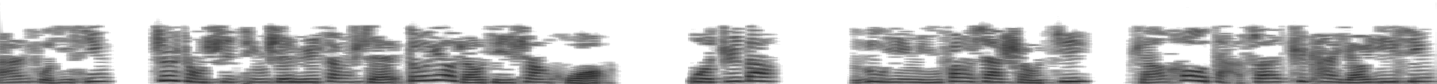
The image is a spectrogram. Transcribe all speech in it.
安抚一心，这种事情谁遇上谁都要着急上火。我知道。陆一鸣放下手机，然后打算去看姚一星。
